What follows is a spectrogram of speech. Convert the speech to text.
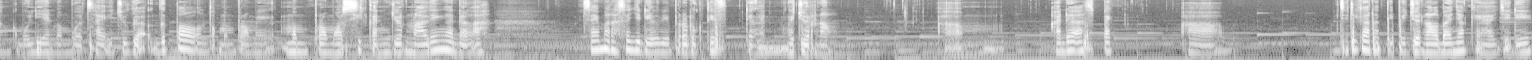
yang kemudian membuat saya juga getol untuk mempromosikan journaling adalah saya merasa jadi lebih produktif dengan ngejurnal. Um, ada aspek uh, jadi karena tipe jurnal banyak ya, jadi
